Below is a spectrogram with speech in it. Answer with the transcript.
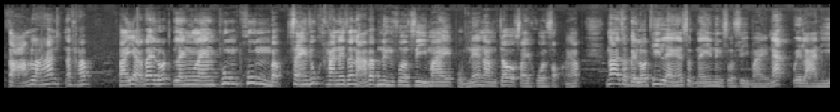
3ล้านนะครับ รอยากได้รถแรงๆ พุ่งๆ แบบแซงทุกคันในสนามแบบ1ส่วน4ไมล์ผมแนะนำเจ้าไซโคน2นะครับ น่าจะเป็นรถที่แรงที่สุดใน1ส่วน4ไมล์ณเวลานี้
